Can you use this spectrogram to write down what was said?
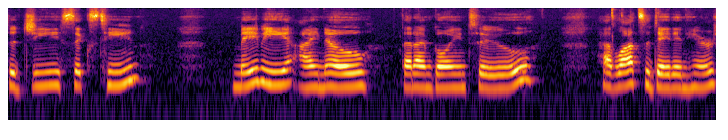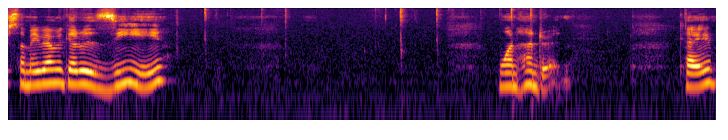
to G16. Maybe I know that I'm going to have lots of data in here. So maybe I'm going to go to Z 100. Okay,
